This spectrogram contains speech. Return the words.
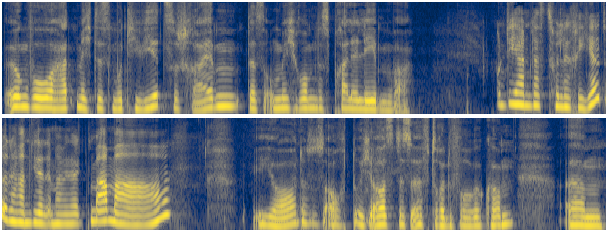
irgendwo hat mich das motiviert zu schreiben, dass um mich herum das pralle Leben war. Und die haben das toleriert oder haben die dann immer gesagt, Mama, ja, das ist auch durchaus des Öfteren vorgekommen. Ähm,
